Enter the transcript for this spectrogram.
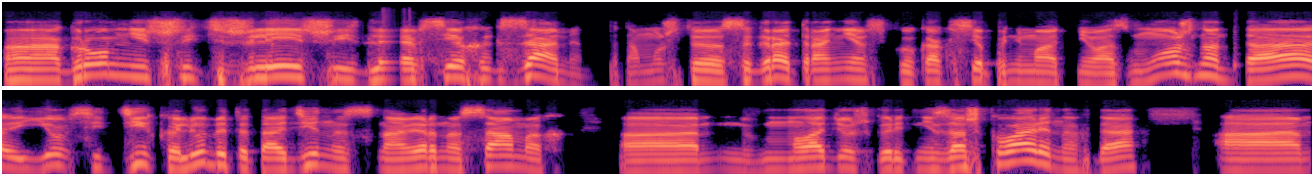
огромнейший, тяжелейший для всех экзамен, потому что сыграть Раневскую, как все понимают, невозможно, да, ее все дико любят, это один из, наверное, самых э, молодежь говорит не зашкваренных, да, а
